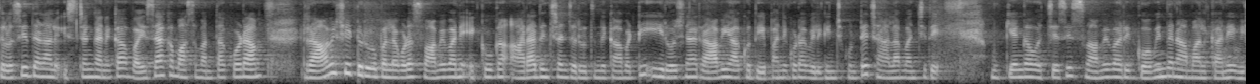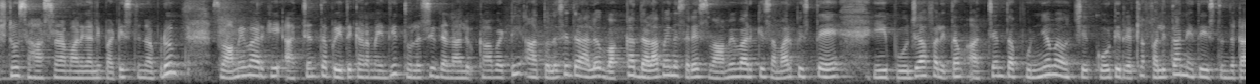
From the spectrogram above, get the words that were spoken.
తులసి దళాలు ఇష్టం కనుక వైశాఖ మాసం అంతా కూడా రావి చెట్టు రూపంలో కూడా స్వామివారిని ఎక్కువగా ఆరాధించడం జరుగుతుంది కాబట్టి ఈ రోజున రావి ఆకు దీపాన్ని కూడా వెలిగించుకుంటే చాలా మంచిది. ముఖ్యంగా వచ్చేసి స్వామివారి గోవిందనామాలు కానీ విష్ణు సహస్రనామాలు కానీ పఠిస్తున్నప్పుడు స్వామివారికి అత్యంత ప్రీతికరమైనది తులసి దళాలు. కాబట్టి ఆ తులసి దళాలు ఒక్క దళమైన సరే స్వామివారికి సమర్పిస్తే ఈ పూజా ఫలితం అత్యంత పుణ్యం వచ్చే కోటి రెట్ల ఫలితాన్ని అయితే ఇస్తుందట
